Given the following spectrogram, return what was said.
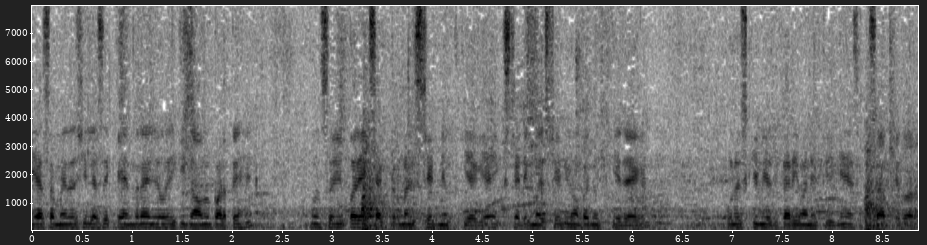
या संवेदनशील ऐसे केंद्र हैं जो एक ही गाँव में पड़ते हैं उन सभी पर एक सेक्टर मजिस्ट्रेट नियुक्त किया गया। एक स्टेटिक मजिस्ट्रेट भी वहाँ पर नियुक्त किया जाएगा। पुलिस के भी अधिकारी वहाँ नियुक्त किए गए एस के द्वारा।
